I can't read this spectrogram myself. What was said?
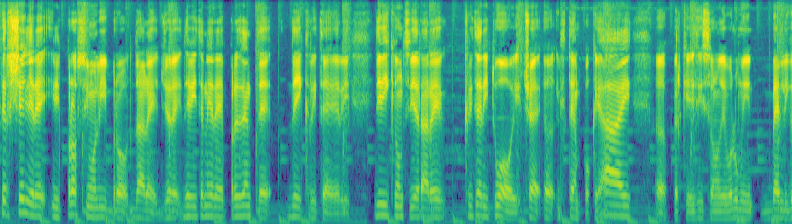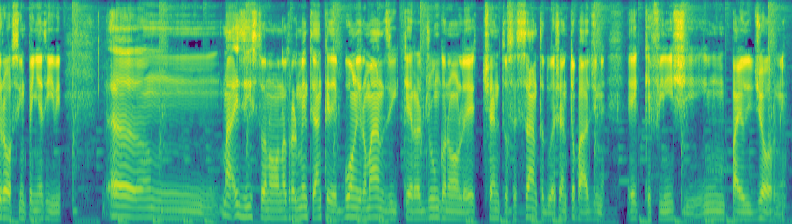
per scegliere il prossimo libro da leggere devi tenere presente dei criteri, devi considerare criteri tuoi, cioè eh, il tempo che hai, eh, perché esistono dei volumi belli grossi, impegnativi. Uh, ma esistono naturalmente anche dei buoni romanzi che raggiungono le 160-200 pagine e che finisci in un paio di giorni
